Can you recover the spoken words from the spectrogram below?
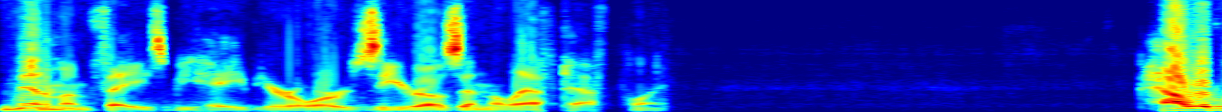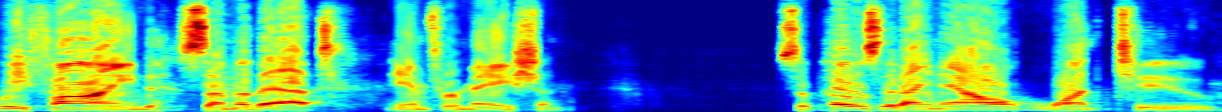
minimum phase behavior or zeros in the left half plane. How would we find some of that information? Suppose that I now want to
